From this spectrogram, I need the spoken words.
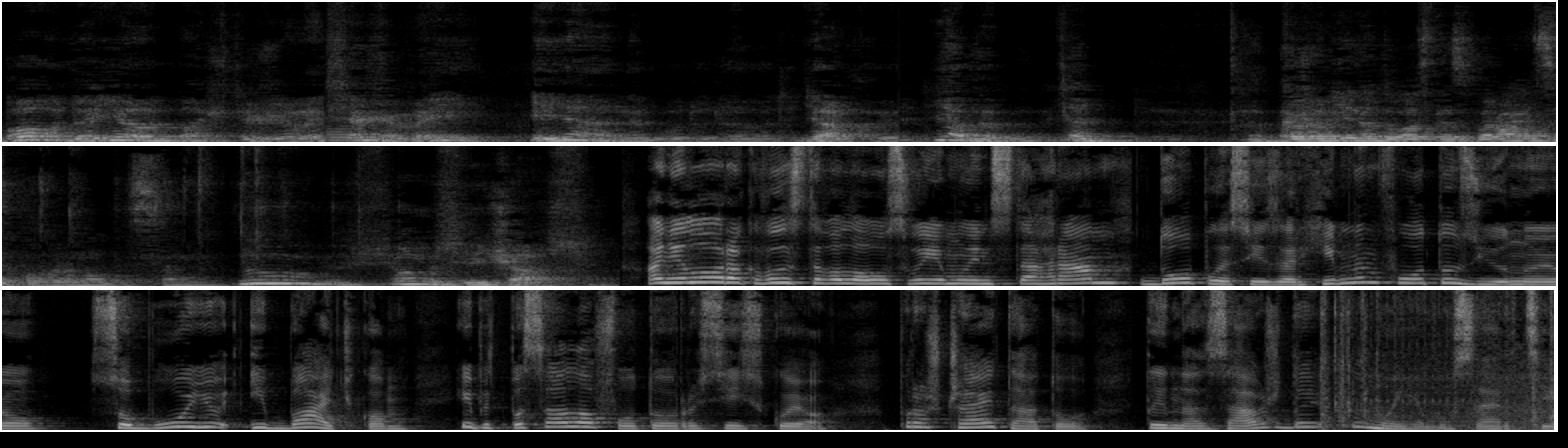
Бог дає, от бачите, живий. Все живий. І я не буду давати. Дякую. Я, виб- я. Кароліна до вас не збирається повернутися. Ну, всьому свій час. Ані Лорак виставила у своєму інстаграм допис із архівним фото з юною собою і батьком і підписала фото російською. Прощай, тату, ти назавжди у моєму серці.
